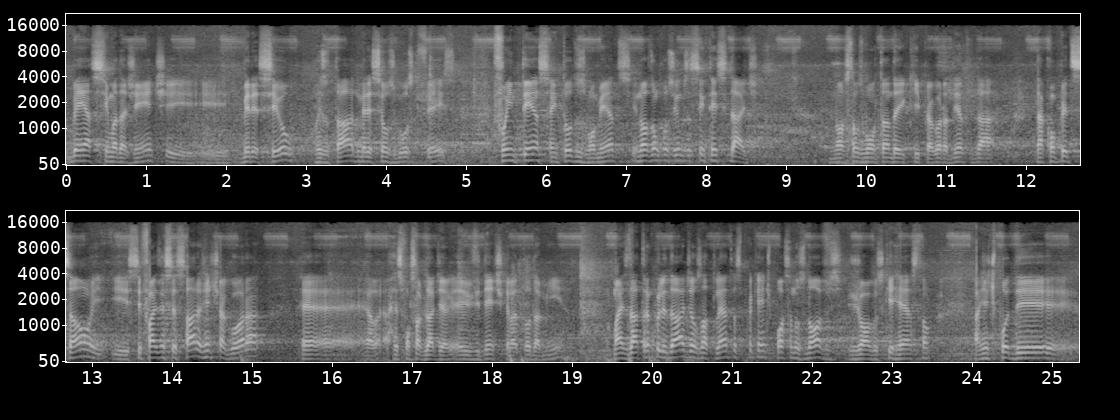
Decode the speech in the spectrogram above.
bem acima da gente e, e mereceu o resultado, mereceu os gols que fez. Foi intensa em todos os momentos e nós não conseguimos essa intensidade. Nós estamos montando a equipe agora dentro da, da competição e, e se faz necessário, a gente agora, é, é, a responsabilidade é evidente que ela é toda minha, mas dá tranquilidade aos atletas para que a gente possa, nos nove jogos que restam, a gente poder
